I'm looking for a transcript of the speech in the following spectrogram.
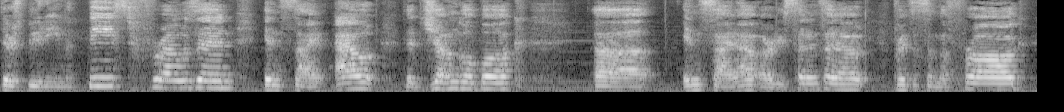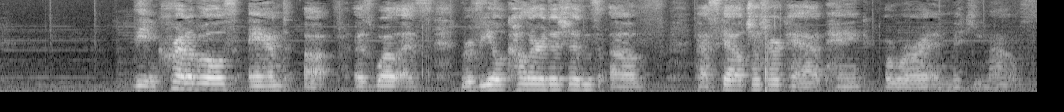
There's Beauty and the Beast, Frozen, Inside Out, The Jungle Book, uh, Inside Out, already said Inside Out, Princess and the Frog, The Incredibles, and Up, as well as reveal color editions of Pascal, Cheshire Cat, Hank, Aurora, and Mickey Mouse.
